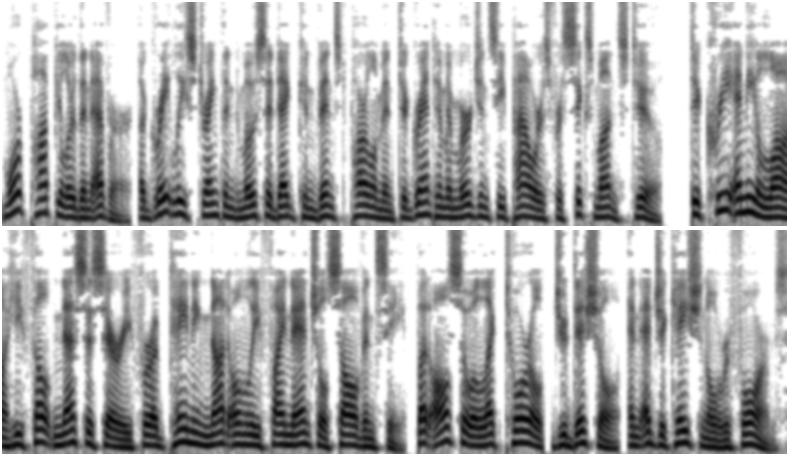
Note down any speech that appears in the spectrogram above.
More popular than ever, a greatly strengthened Mossadegh convinced parliament to grant him emergency powers for six months to decree any law he felt necessary for obtaining not only financial solvency, but also electoral, judicial, and educational reforms."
